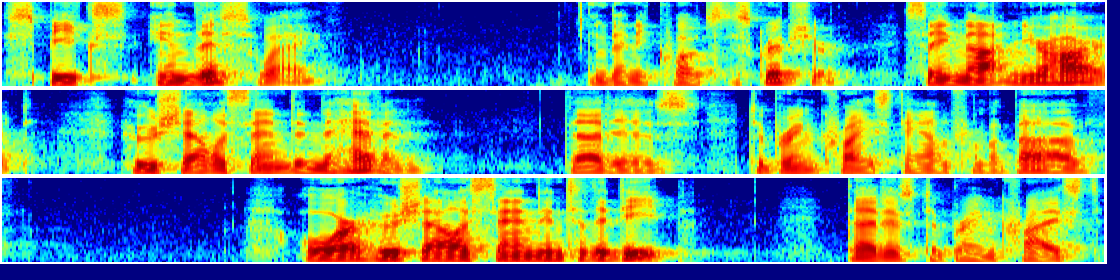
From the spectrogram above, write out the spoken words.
speaks in this way. And then he quotes the scripture Say not in your heart, Who shall ascend into heaven? That is, to bring Christ down from above. Or who shall ascend into the deep? That is to bring Christ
